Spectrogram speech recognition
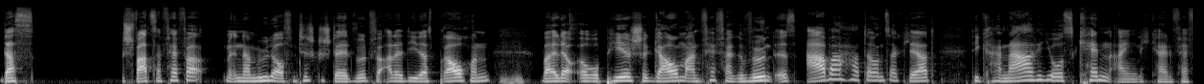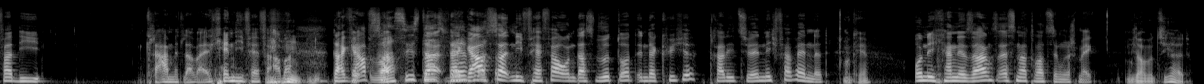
dass schwarzer Pfeffer in der Mühle auf den Tisch gestellt wird für alle, die das brauchen, weil der europäische Gaumen an Pfeffer gewöhnt ist. Aber hat er uns erklärt, die Kanarios kennen eigentlich keinen Pfeffer. Die, klar, mittlerweile kennen die Pfeffer, aber da gab es ist da, das, da gab's halt nie Pfeffer und das wird dort in der Küche traditionell nicht verwendet. Okay. Und ich kann dir sagen, das Essen hat trotzdem geschmeckt. Ja, mit Sicherheit.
